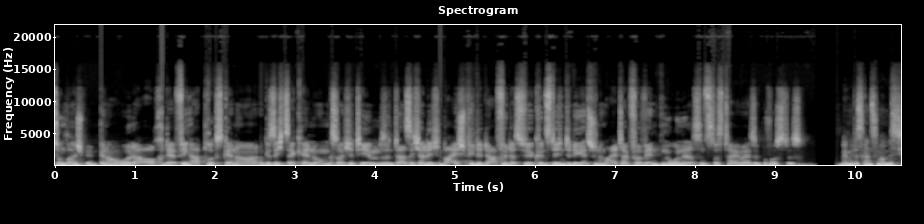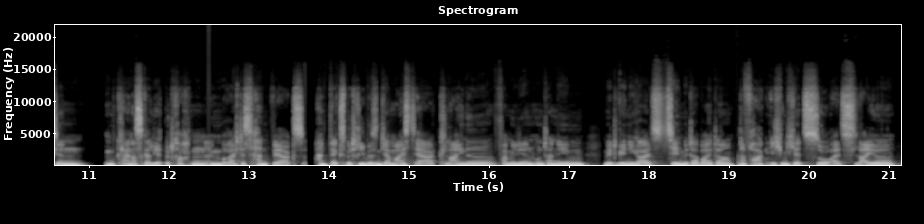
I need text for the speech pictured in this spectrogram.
Zum Beispiel, genau. Oder auch der Fingerabdruckscanner, Gesichtserkennung, solche Themen sind da sicherlich Beispiele dafür, dass wir künstliche Intelligenz schon im Alltag verwenden, ohne dass uns das teilweise bewusst ist. Wenn wir das Ganze mal ein bisschen im kleiner skaliert betrachten, im Bereich des Handwerks. Handwerksbetriebe sind ja meist eher kleine Familienunternehmen mit weniger als zehn Mitarbeiter. Da frage ich mich jetzt so als Laie,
